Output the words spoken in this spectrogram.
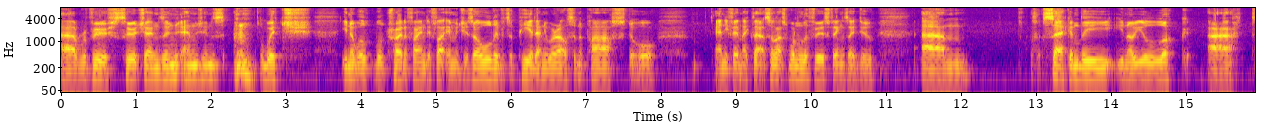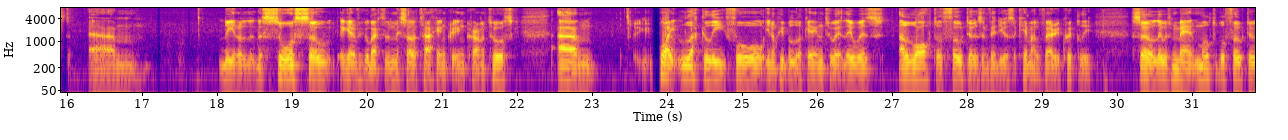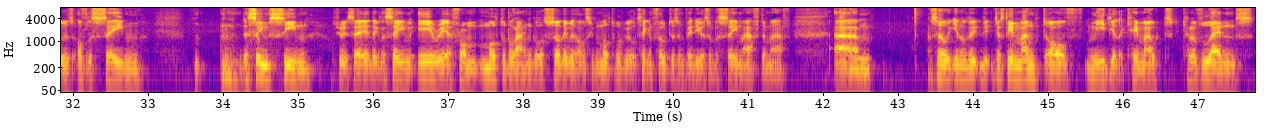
uh, reverse search engine engines, which you know will will try to find if that image is old, if it's appeared anywhere else in the past, or anything like that. So that's one of the first things I do. Um, secondly, you know, you'll look at um, the, you know the, the, source. So again, if we go back to the missile attack in, in Kramatorsk, um, quite luckily for you know people looking into it, there was a lot of photos and videos that came out very quickly. So there was multiple photos of the same the same scene, should we say, like the same area from multiple angles. So there was obviously multiple people taking photos and videos of the same aftermath. Um. So you know, the, the, just the amount of media that came out kind of lends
